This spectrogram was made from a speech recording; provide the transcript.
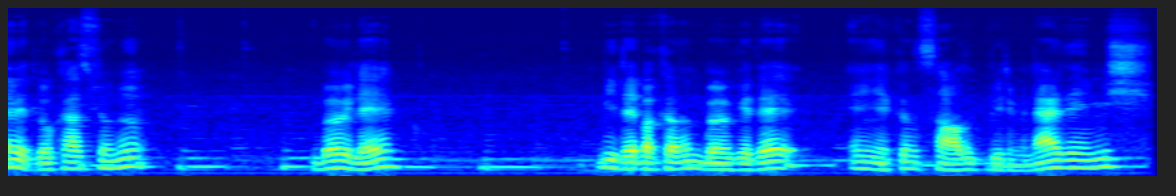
Evet lokasyonu böyle. Bir de bakalım bölgede en yakın sağlık birimi neredeymiş?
